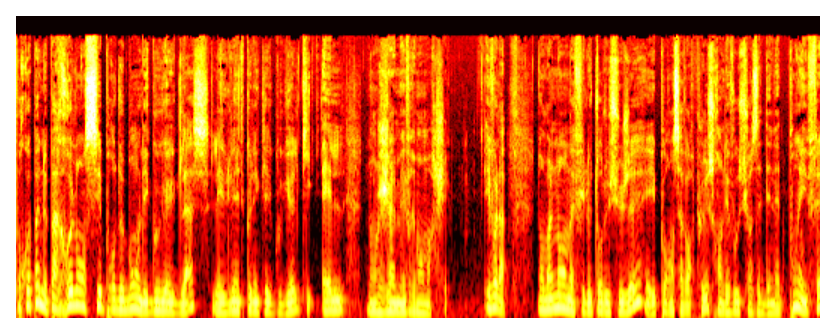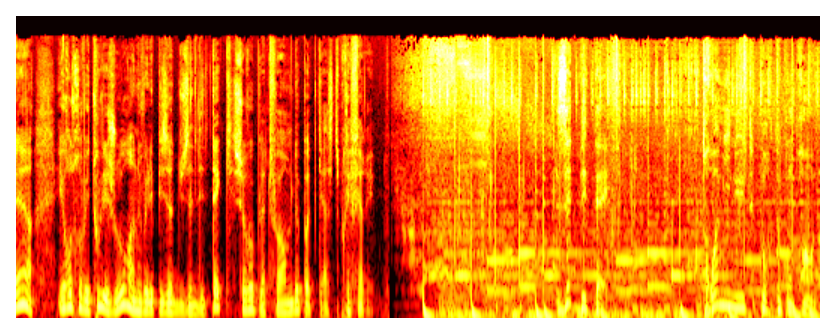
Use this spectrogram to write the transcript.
pourquoi pas ne pas relancer pour de bon les Google Glass, les lunettes connectées de Google, qui elles n'ont jamais vraiment marché. Et voilà, normalement on a fait le tour du sujet, et pour en savoir plus, rendez-vous sur zdnet.fr et retrouvez tous les jours un nouvel épisode du ZDTech sur vos plateformes de podcast préférées. ZDTech. 3 minutes pour tout comprendre.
